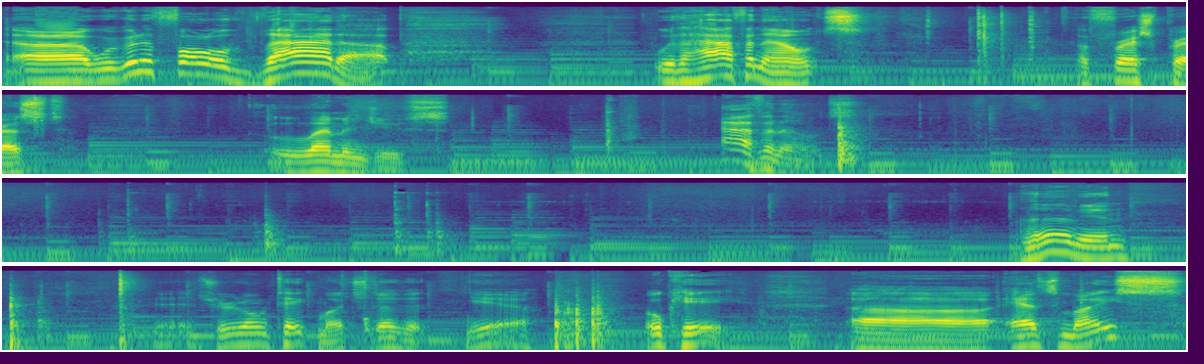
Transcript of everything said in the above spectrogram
Uh, we're going to follow that up with a half an ounce of fresh pressed lemon juice. Half an ounce. I'm in. It sure don't take much, does it? Yeah. Okay. Uh, add some ice.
